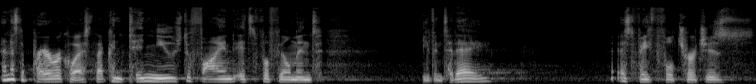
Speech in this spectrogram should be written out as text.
And it's a prayer request that continues to find its fulfillment even today as faithful churches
